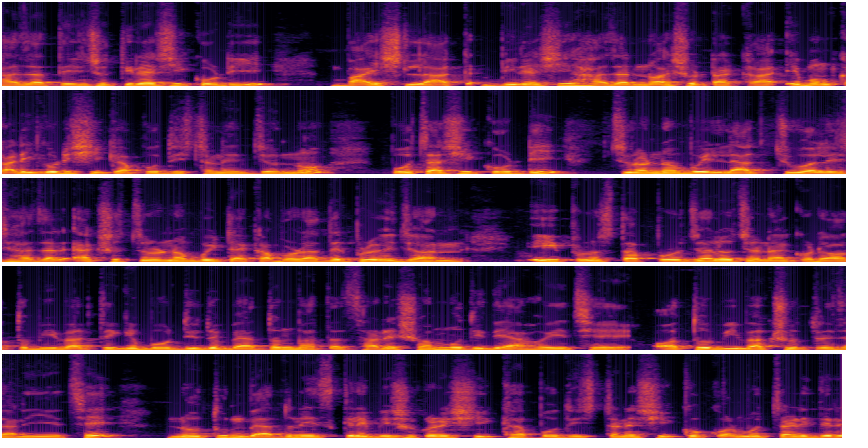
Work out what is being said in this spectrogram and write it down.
হাজার তিনশো তিরাশি কোটি বাইশ লাখ বিরাশি হাজার নয়শো টাকা এবং কারিগরি শিক্ষা প্রতিষ্ঠানের জন্য পঁচাশি কোটি চুরানব্বই লাখ চুয়াল্লিশ হাজার একশো চুরানব্বই টাকা বরাদ্দের প্রয়োজন। এই প্রস্তাব পর্যালোচনা করে অর্থ বিভাগ থেকে বর্ধিত বেতন ভাতা ছাড়ে সম্মতি দেওয়া হয়েছে। অর্থ বিভাগ সূত্রে জানিয়েছে, নতুন বেতন স্কেলে বেসরকারি শিক্ষা প্রতিষ্ঠানে শিক্ষক কর্মচারীদের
